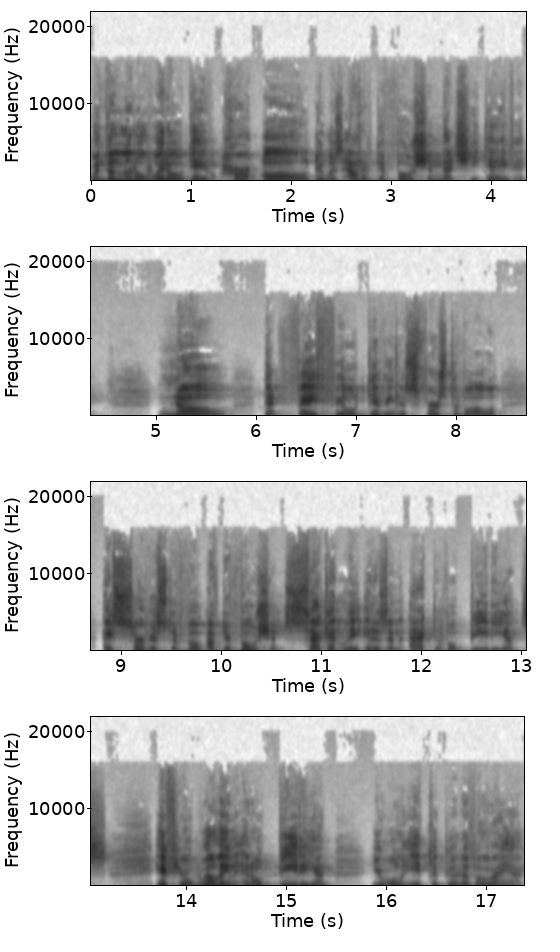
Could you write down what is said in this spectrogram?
When the little widow gave her all, it was out of devotion that she gave it. Know that faith filled giving is, first of all, a service of devotion. Secondly, it is an act of obedience. If you're willing and obedient, you will eat the good of the land.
